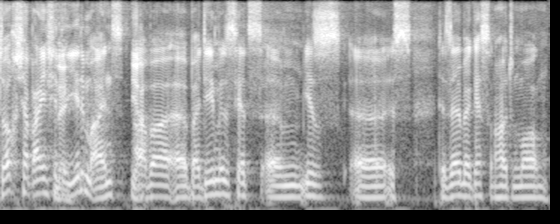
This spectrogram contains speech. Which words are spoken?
Doch, ich habe eigentlich hinter nee. jedem eins. Ja. Aber äh, bei dem ist es jetzt, ähm, Jesus äh, ist derselbe gestern, heute und morgen.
